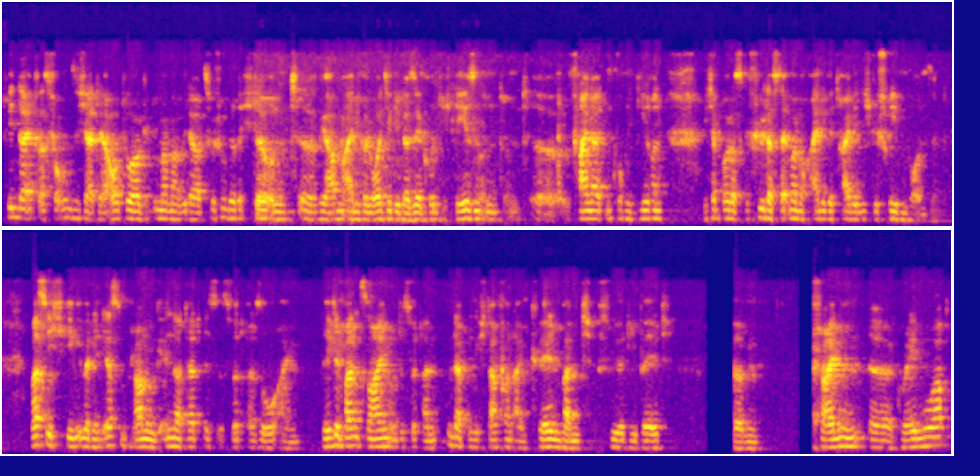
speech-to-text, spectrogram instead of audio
Ich bin da etwas verunsichert. Der Autor gibt immer mal wieder Zwischenberichte und äh, wir haben einige Leute, die da sehr gründlich lesen und, und äh, Feinheiten korrigieren. Ich habe aber das Gefühl, dass da immer noch einige Teile nicht geschrieben worden sind. Was sich gegenüber den ersten Planungen geändert hat, ist, es wird also ein Regelband sein und es wird dann unabhängig davon ein Quellenband für die Welt ähm, erscheinen, äh, Greymore.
